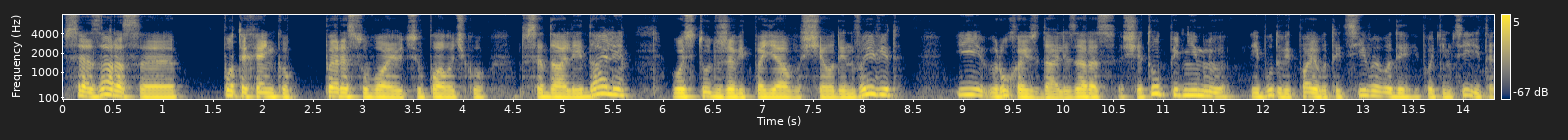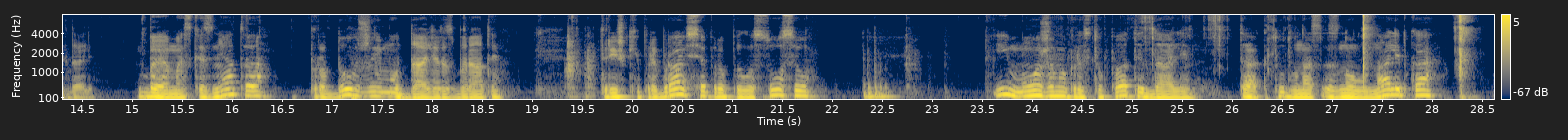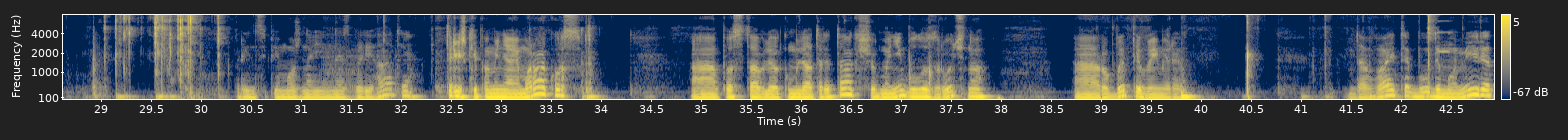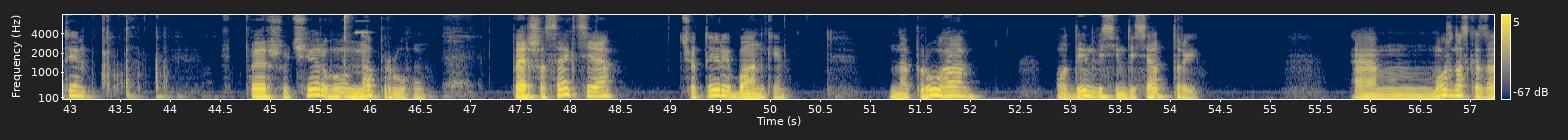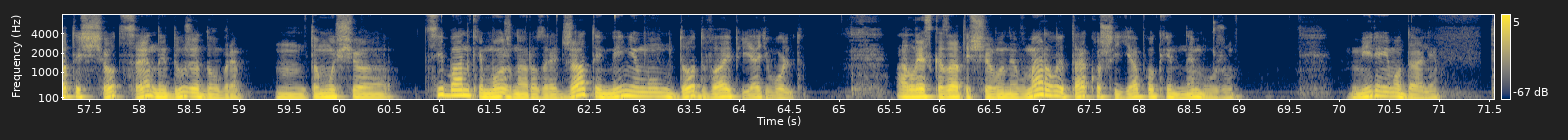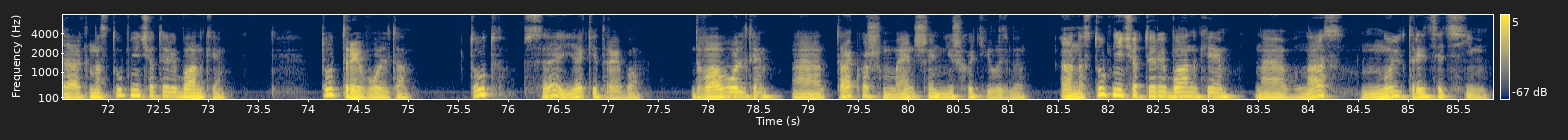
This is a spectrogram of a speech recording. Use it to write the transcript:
Все, зараз потихеньку пересуваю цю паличку все далі і далі. Ось тут вже відпаяв ще один вивід і рухаюсь далі. Зараз ще тут піднімлю і буду відпаювати ці виводи, і потім ці і так далі. БМС знята. Продовжуємо далі розбирати. Трішки прибрався, пропилососив. І можемо приступати далі. Так, тут у нас знову наліпка. В принципі, можна її не зберігати. Трішки поміняємо ракурс. Поставлю акумулятори так, щоб мені було зручно робити виміри. Давайте будемо міряти в першу чергу напругу. Перша секція 4 банки. Напруга 1,83. Ем, можна сказати, що це не дуже добре. Тому що ці банки можна розряджати мінімум до 2,5 вольт. Але сказати, що вони вмерли, також я поки не можу. Міряємо далі. Так, наступні 4 банки. Тут 3 вольта. Тут все як і треба. 2 вольти, а також менше, ніж хотілося би. А наступні 4 банки в нас 0,37.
